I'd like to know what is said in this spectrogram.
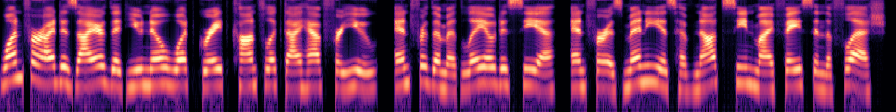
1 For I desire that you know what great conflict I have for you, and for them at Laodicea, and for as many as have not seen my face in the flesh,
